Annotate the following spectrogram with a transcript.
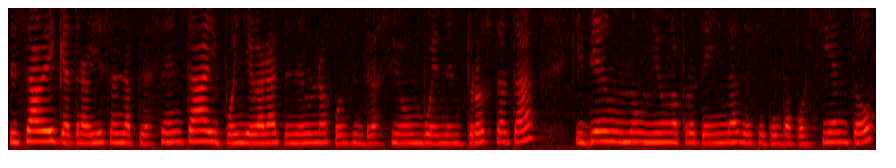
Se sabe que atraviesan la placenta y pueden llegar a tener una concentración buena en próstata y tienen una unión a proteínas del 70%.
